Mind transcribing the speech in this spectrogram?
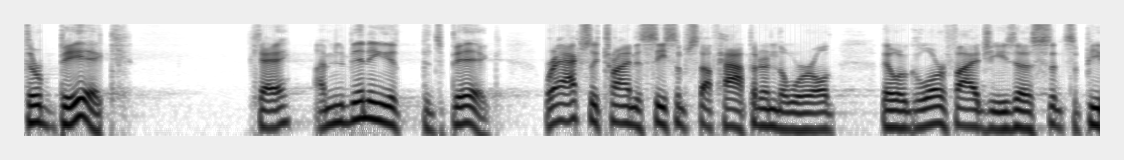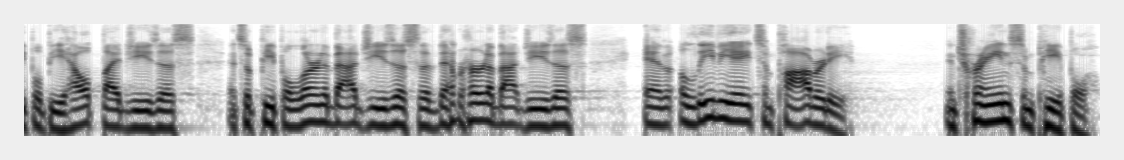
they're big. Okay? I'm admitting it's big. We're actually trying to see some stuff happen in the world that will glorify Jesus and so people be helped by Jesus and so people learn about Jesus that have never heard about Jesus and alleviate some poverty and train some people.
